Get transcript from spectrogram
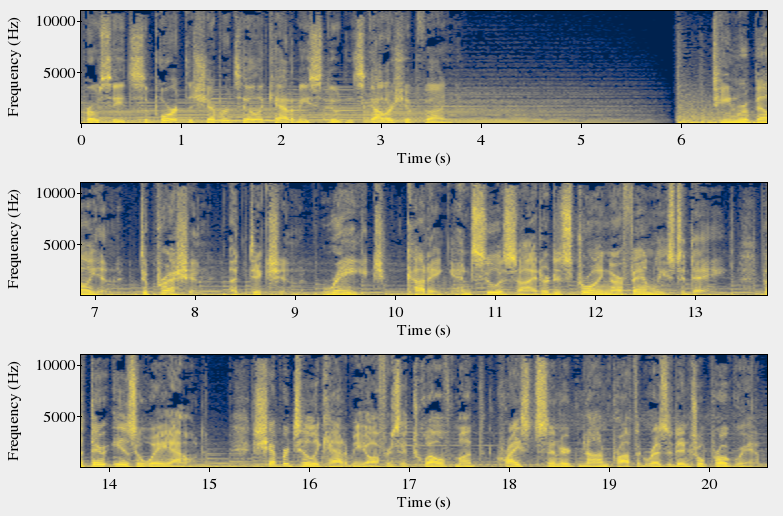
Proceeds support the Shepherd's Hill Academy Student Scholarship Fund. Teen rebellion, depression, addiction, rage, cutting, and suicide are destroying our families today. But there is a way out. Shepherd's Hill Academy offers a 12 month Christ centered nonprofit residential program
